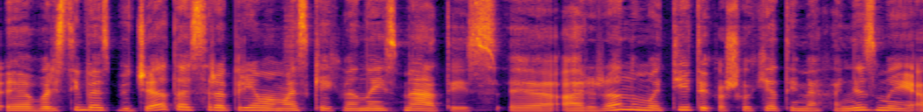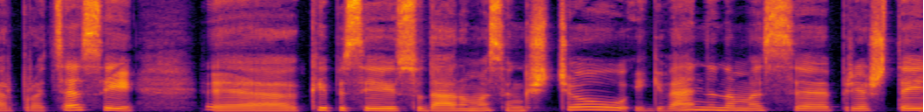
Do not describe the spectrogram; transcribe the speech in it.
E, valstybės biudžetas yra priimamas kiekvienais metais. E, ar yra numatyti kažkokie tai mechanizmai ar procesai kaip jisai sudaromas anksčiau įgyvendinamas prieš tai?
